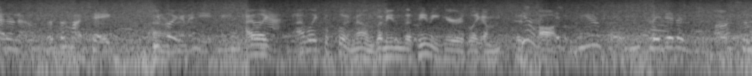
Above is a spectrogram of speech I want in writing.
I don't know. That's a hot take. People are uh-huh. gonna hate. I like at. I like the floating mountains. I mean, the theming here is like um, it's yeah, awesome. it's beautiful. They did an awesome,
